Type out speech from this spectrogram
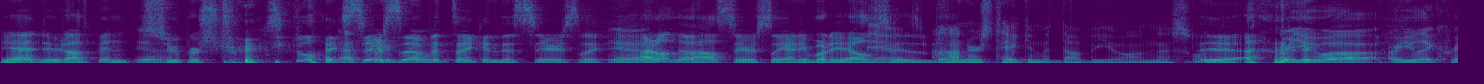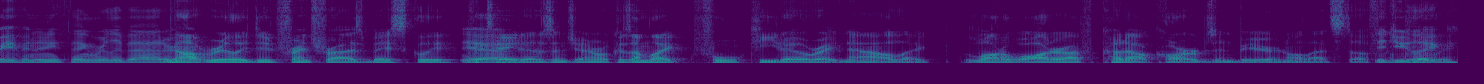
yeah, dude. I've been Yeah. super strict. like pretty seriously, I've been taking this seriously. Yeah. I don't know how seriously anybody else Yeah, is, but Hunter's taking the W on this one. yeah. Are you uh are you like craving anything really bad? Or? Not really, dude. French fries, basically. Yeah. Potatoes in general, because I'm like full keto right now. Like a lot of water. I've cut out carbs and beer and all that stuff. Did you like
